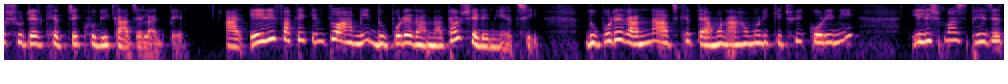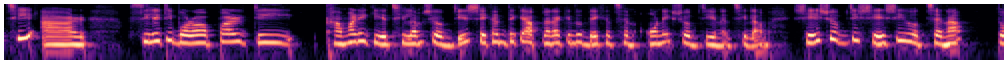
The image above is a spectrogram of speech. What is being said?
শ্যুটের ক্ষেত্রে খুবই কাজে লাগবে। আর এরই ফাঁকে কিন্তু আমি দুপুরে রান্নাটাও সেরে নিয়েছি। দুপুরে রান্না আজকে তেমন আহামরি কিছুই করিনি। ইলিশ মাছ ভেজেছি আর সিলেটি বড় আপার যেই খামারে গিয়েছিলাম সবজির সেখান থেকে আপনারা কিন্তু দেখেছেন অনেক সবজি এনেছিলাম। সেই সবজি শেষই হচ্ছে না। তো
